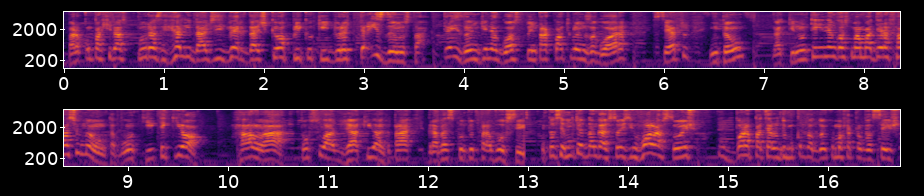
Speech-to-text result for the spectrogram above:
para compartilhar as puras realidades e verdades que eu aplico aqui durante três anos, tá? Três anos de negócio, tô indo pra quatro anos agora, certo? Então, aqui não tem negócio de madeira fácil não, tá bom? Aqui tem que, ó, ralar. Tô suado já aqui, ó, pra gravar esse conteúdo pra vocês. Então, sem muitas negações, enrolações, bora pra tela do meu computador que eu mostrar pra vocês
